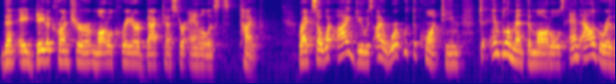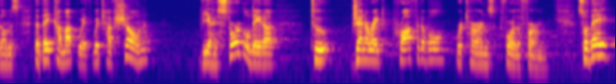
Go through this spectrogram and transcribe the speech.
than a data cruncher, model creator, backtester, analyst type. Right? So what I do is I work with the quant team to implement the models and algorithms that they come up with, which have shown via historical data to generate profitable returns for the firm. So they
